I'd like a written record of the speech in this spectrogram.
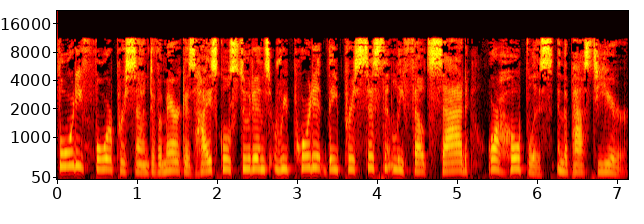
44% of America's high school students reported they persistently felt sad or hopeless in the past year.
